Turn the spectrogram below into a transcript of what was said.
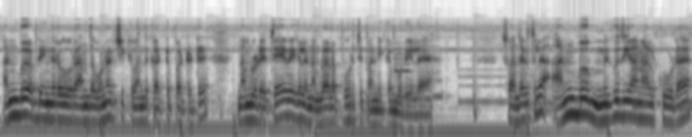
அன்பு அப்படிங்கிற ஒரு அந்த உணர்ச்சிக்கு வந்து கட்டுப்பட்டுட்டு நம்மளுடைய தேவைகளை நம்மளால் பூர்த்தி பண்ணிக்க முடியல. ஸோ அந்த இடத்துல அன்பு மிகுதியானால் கூட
